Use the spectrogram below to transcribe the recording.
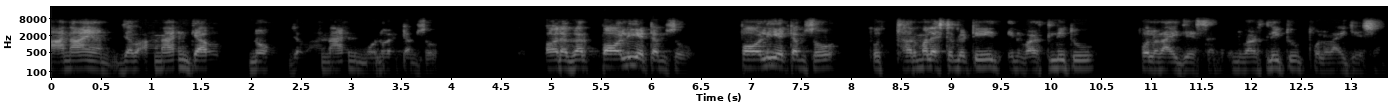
आनायन जब आनायन क्या हो? नो जब आनायन मोनो एटम्स हो। और अगर पॉली एटम्स हो पॉली एटम्स हो तो thermal stability inversely to polarization inversely to polarization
